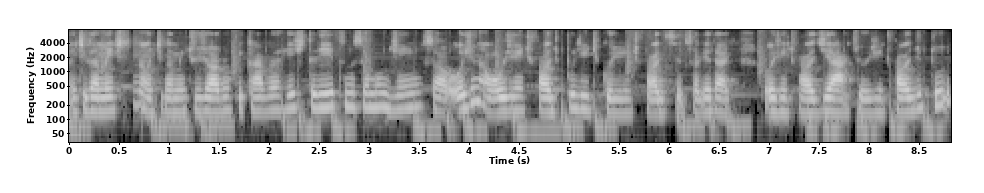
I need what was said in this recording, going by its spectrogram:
Antigamente não, antigamente o jovem ficava restrito no seu mundinho só. Hoje não, hoje a gente fala de política, hoje a gente fala de sexualidade, hoje a gente fala de arte, hoje a gente fala de tudo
